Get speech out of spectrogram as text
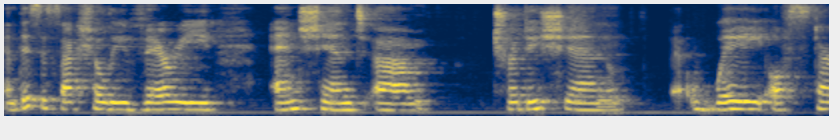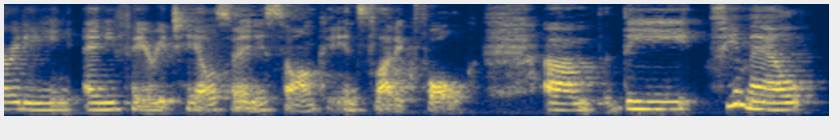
and this is actually very ancient um, tradition way of starting any fairy tales or any song in slavic folk um, the female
